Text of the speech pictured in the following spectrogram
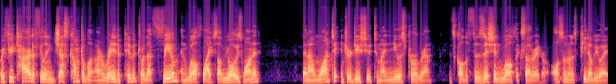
or if you're tired of feeling just comfortable and are ready to pivot toward that freedom and wealth lifestyle you always wanted, then I want to introduce you to my newest program. It's called the Physician Wealth Accelerator, also known as PWA.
